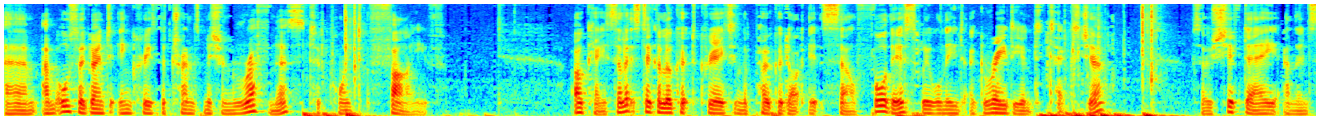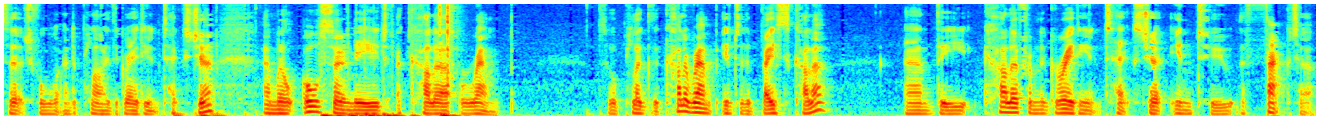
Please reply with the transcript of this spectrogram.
Um, I'm also going to increase the transmission roughness to 0.5. Okay, so let's take a look at creating the polka dot itself. For this, we will need a gradient texture. So Shift A and then search for and apply the gradient texture. And we'll also need a color ramp. So we'll plug the color ramp into the base color and the color from the gradient texture into the factor.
